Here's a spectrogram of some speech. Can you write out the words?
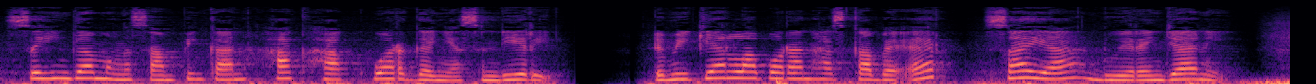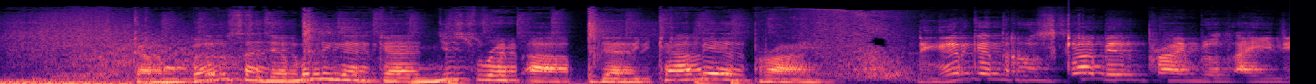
sehingga mengesampingkan hak-hak warganya sendiri. Demikian laporan khas KBR, saya Dwi Renjani. Kamu baru saja mendengarkan news wrap up dari KBR Prime. Dengarkan terus kbrprime.id,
